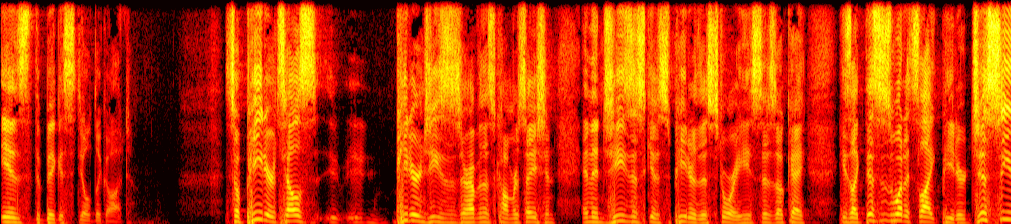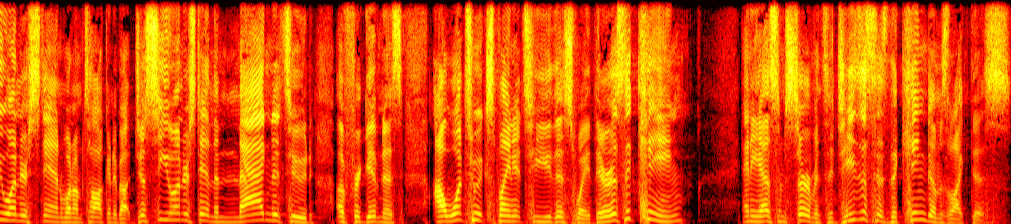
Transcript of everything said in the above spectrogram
is the biggest deal to God. So Peter tells Peter and Jesus are having this conversation, and then Jesus gives Peter this story. He says, Okay, he's like, This is what it's like, Peter. Just so you understand what I'm talking about, just so you understand the magnitude of forgiveness, I want to explain it to you this way. There is a king, and he has some servants. And Jesus says the kingdom's like this.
